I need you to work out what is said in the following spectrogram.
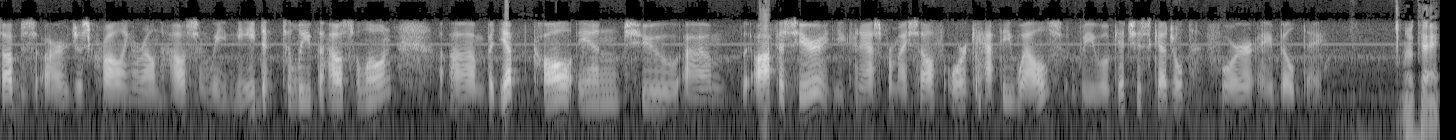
subs are just crawling around the house and we need to leave the house alone. Um, but yep, call in to um, the office here. You can ask for myself or Kathy Wells. We will get you scheduled for a build day. Okay.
